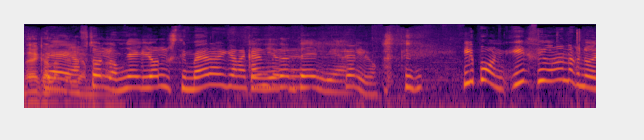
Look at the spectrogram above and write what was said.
Ναι, καλά, Ναι, τέλεια αυτό μέρα. λέω, μια ηλιόλουστη μέρα για να κάνετε... ήταν τέλεια. Τέλειο. λοιπόν, ήρθε η ώρα να γνωρίσουμε.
